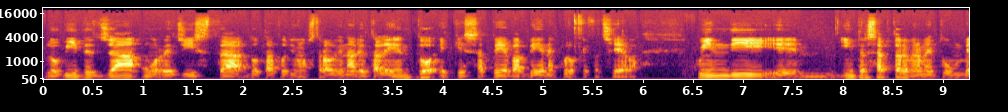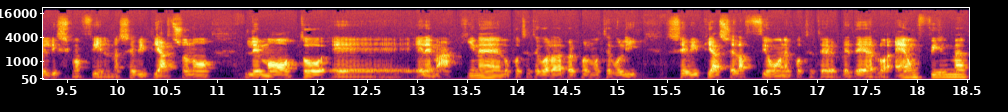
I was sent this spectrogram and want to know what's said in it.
lo vide già un regista dotato di uno straordinario talento e che sapeva bene quello che faceva. Quindi ehm, Interceptor è veramente un bellissimo film. Se vi piacciono le moto e, e, le macchine, lo potete guardare per quel motivo lì. Se vi piace l'azione, potete vederlo. È un film,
